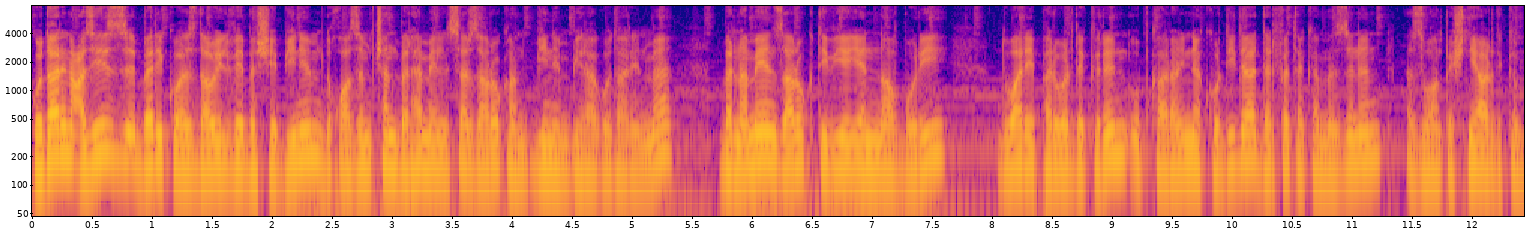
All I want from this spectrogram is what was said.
Godarên ezîz, berî ku ez dawî li vê beşê bînim, dixwazim çend berhemên li ser zarokan bînim bîra godarên me. Bernameyên Zarok TV'ê yên navborî, Di warê perwerdekirin û bikaranîna kurdî de derfeteke mezin in, ez wan pêşniyar dikim.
